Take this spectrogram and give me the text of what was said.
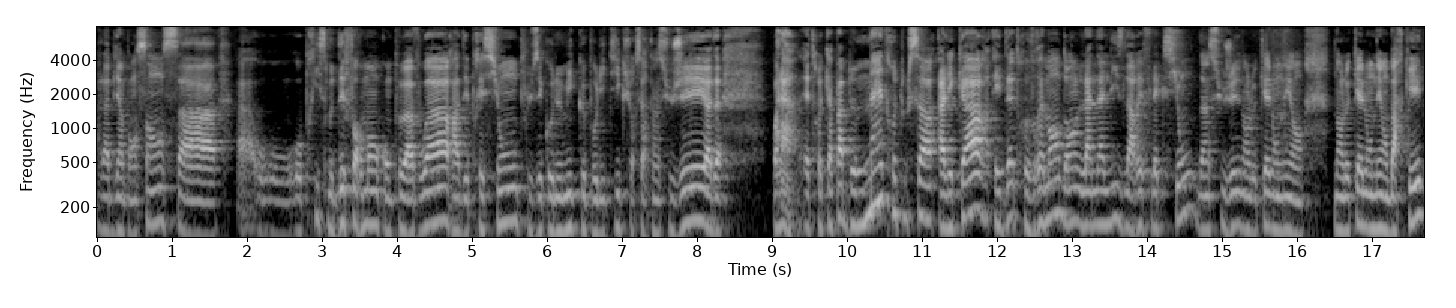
à la bien-pensance, à, au, prisme déformant qu'on peut avoir, à des pressions plus économiques que politiques sur certains sujets. Voilà, être capable de mettre tout ça à l'écart et d'être vraiment dans l'analyse, la réflexion d'un sujet dans lequel on est embarqué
